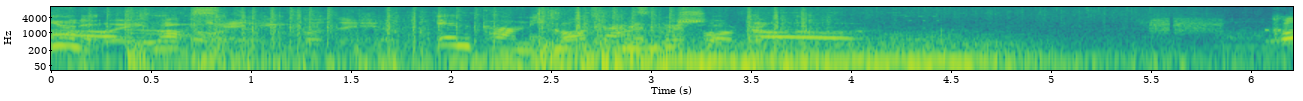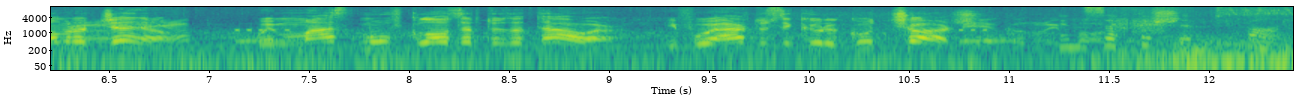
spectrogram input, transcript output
Unit lost. Incoming transmission. Comrade General, we must move closer to the tower if we are to secure a good charge. Insufficient funds.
